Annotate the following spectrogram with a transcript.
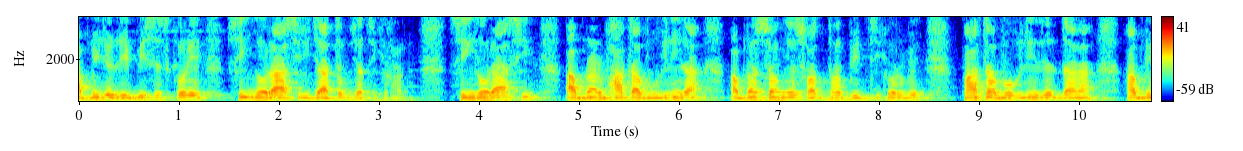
আপনি যদি বিশেষ করে সিংহ রাশি জাতক জাতিক হন, সিংহ রাশি আপনার ভাতা ভগিনীরা আপনার সঙ্গে সদ্ভাব বৃদ্ধি করবে। ভাতা ভগিনীদের দ্বারা আপনি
